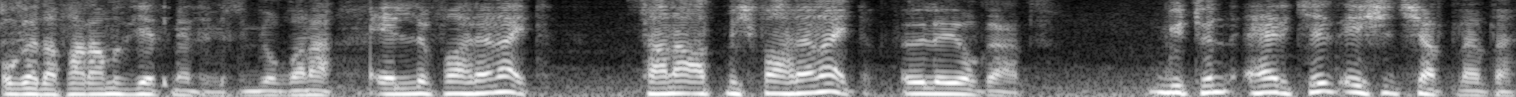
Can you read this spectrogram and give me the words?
O kadar paramız yetmedi bizim. Yok bana 50 Fahrenheit. Sana 60 Fahrenheit. Öyle yok abi. Bütün herkes eşit şartlarda.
